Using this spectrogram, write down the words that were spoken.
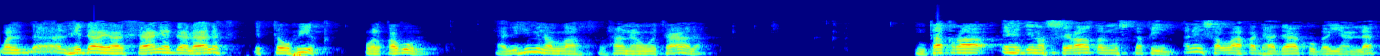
والهداية الثانية دلالة التوفيق والقبول. هذه من الله سبحانه وتعالى. إن تقرأ اهدنا الصراط المستقيم. أليس الله قد هداك وبين لك؟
